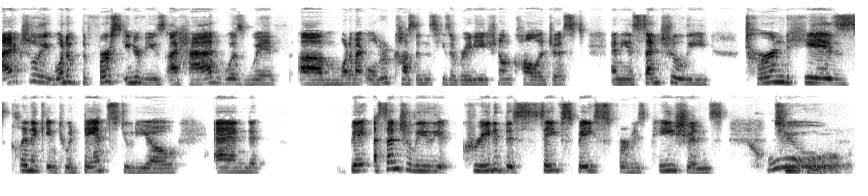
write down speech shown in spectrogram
I actually, one of the first interviews I had was with um, one of my older cousins. He's a radiation oncologist, and he essentially turned his clinic into a dance studio and ba- essentially created this safe space for his patients cool. to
